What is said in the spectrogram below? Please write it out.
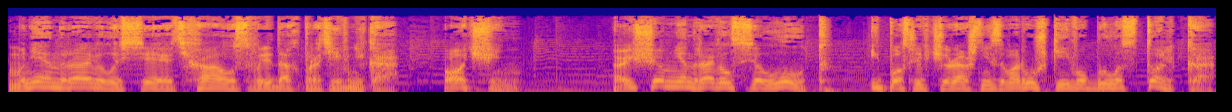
Мне нравилось сеять хаос в рядах противника. Очень. А еще мне нравился лут, и после вчерашней заварушки его было столько,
